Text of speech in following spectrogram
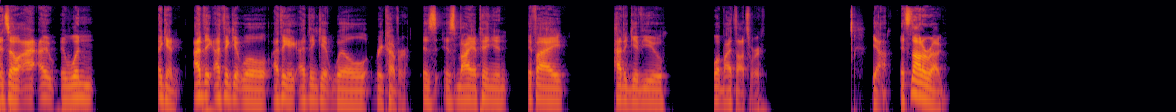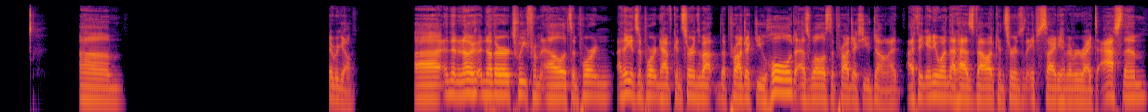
and so i, I it wouldn't again, I think I think it will. I think I think it will recover. Is is my opinion? If I had to give you what my thoughts were, yeah, it's not a rug. Um, there we go. Uh, and then another another tweet from L. It's important. I think it's important to have concerns about the project you hold as well as the projects you don't. I, I think anyone that has valid concerns with Ape Society have every right to ask them.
